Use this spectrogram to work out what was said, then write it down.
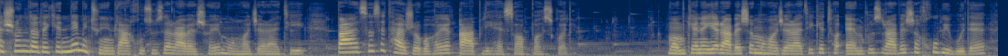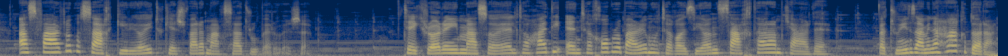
نشون داده که نمی‌تونیم در خصوص روش های مهاجرتی بر اساس تجربه های قبلی حساب باز کنیم. ممکنه یه روش مهاجرتی که تا امروز روش خوبی بوده از فردا با سختگیری تو کشور مقصد روبرو بشه. تکرار این مسائل تا حدی انتخاب رو برای متقاضیان سختتر هم کرده و تو این زمینه حق دارن.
